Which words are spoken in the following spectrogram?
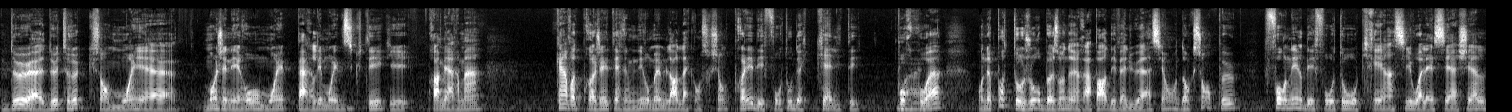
deux, trucs qui sont moins, moins généraux, moins parlés, moins discutés. Qui est, premièrement, quand votre projet est terminé ou même lors de la construction, prenez des photos de qualité. Pourquoi? On n'a pas toujours besoin d'un rapport d'évaluation. Donc, si on peut fournir des photos aux créanciers ou à la SCHL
